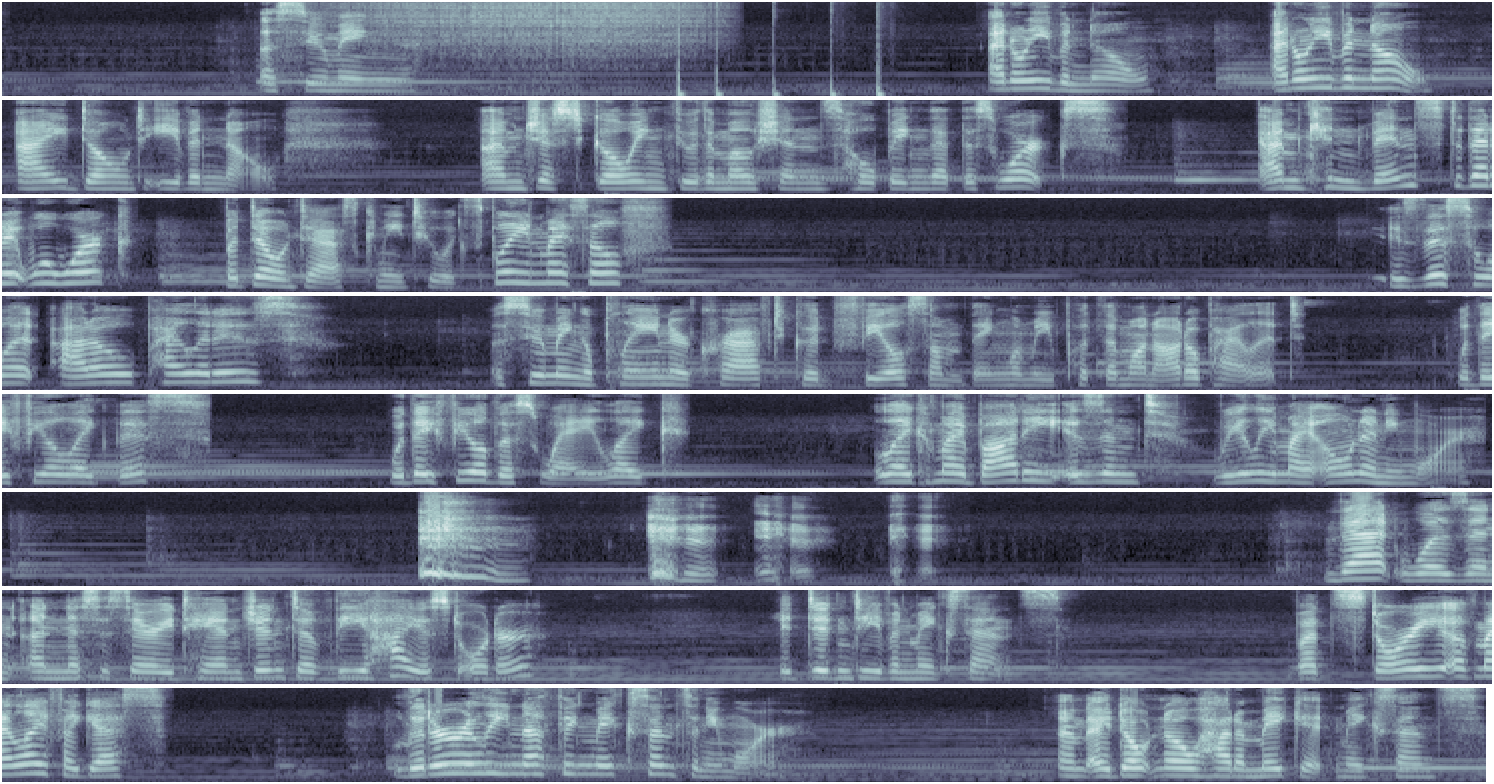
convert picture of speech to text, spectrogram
Assuming. I don't even know. I don't even know. I don't even know. I'm just going through the motions, hoping that this works. I'm convinced that it will work, but don't ask me to explain myself. Is this what autopilot is? Assuming a plane or craft could feel something when we put them on autopilot, would they feel like this? Would they feel this way, like. like my body isn't really my own anymore? that was an unnecessary tangent of the highest order. It didn't even make sense. But story of my life, I guess. Literally nothing makes sense anymore. And I don't know how to make it make sense.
